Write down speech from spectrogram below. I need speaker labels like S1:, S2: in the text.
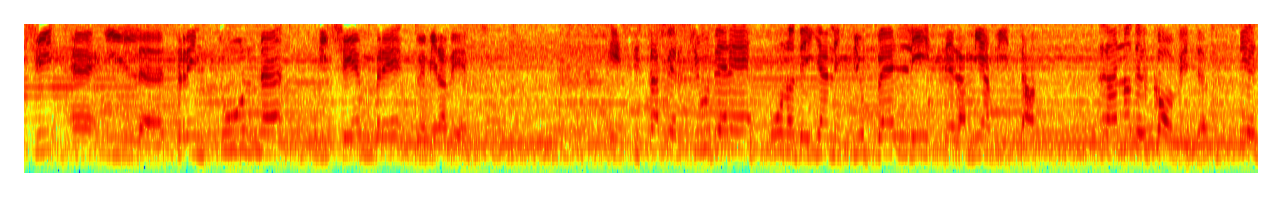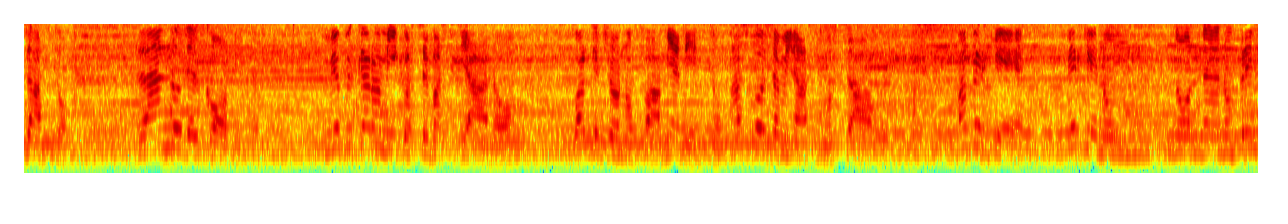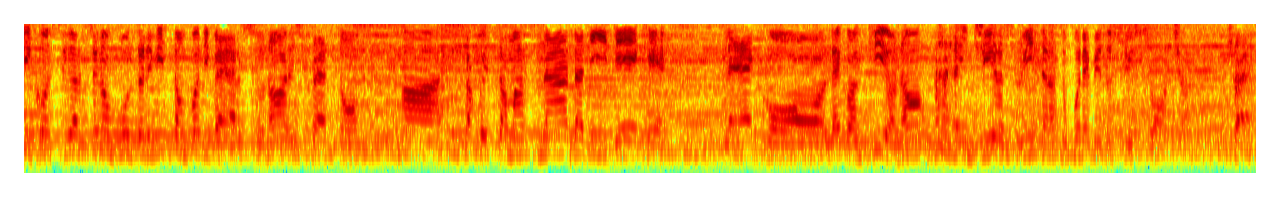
S1: Oggi è il 31 dicembre 2020 e si sta per chiudere uno degli anni più belli della mia vita. L'anno del Covid, sì esatto, l'anno del Covid. Il mio più caro amico Sebastiano, qualche giorno fa, mi ha detto, ascoltami un attimo Saul, ma perché? Perché non non, non, prendi in considerazione un punto di vista un po' diverso no? rispetto a tutta questa masnada di idee che leggo, leggo anch'io no? in giro su internet oppure vedo sui social. Cioè,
